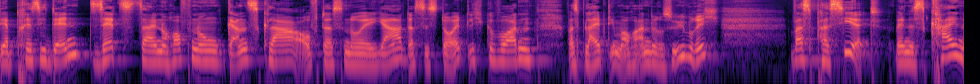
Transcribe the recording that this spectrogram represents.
Der Präsident setzt seine Hoffnung ganz klar auf das neue Jahr. Das ist deutlich geworden. Was bleibt ihm auch anderes übrig? Was passiert, wenn es keine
